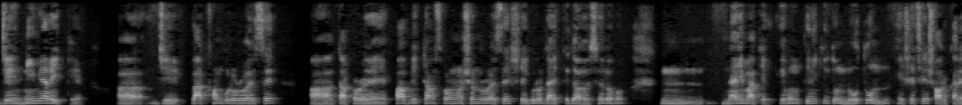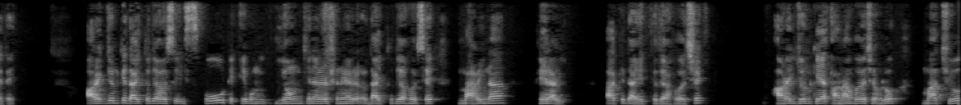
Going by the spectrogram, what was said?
যে নিমেরিক যে প্ল্যাটফর্মগুলো রয়েছে তারপরে পাবলিক ট্রান্সফরমেশন রয়েছে, সেগুলোর দায়িত্ব দেওয়া হয়েছিল নাইমাকে এবং তিনি কিন্তু নতুন এসেছে সরকারেতে। আরেকজনকে দায়িত্ব দেওয়া হয়েছে স্পোর্ট এবং ইয়ং জেনারেশনের দায়িত্ব দেওয়া হয়েছে মারিনা ফেরারি। তাকে দায়িত্ব দেওয়া হয়েছে। আরেকজনকে আনা হয়েছে হলো মাচিও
